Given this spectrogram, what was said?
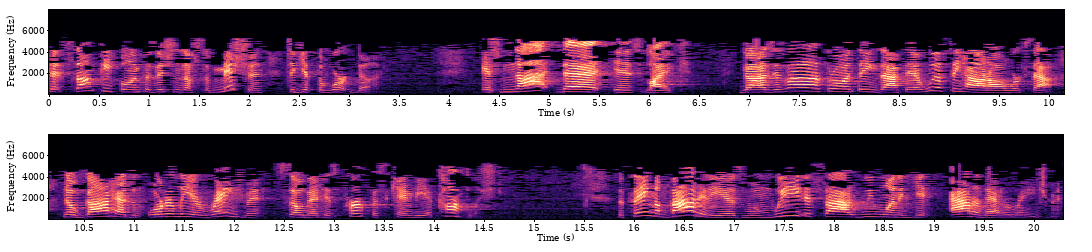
sets some people in positions of submission to get the work done. It's not that it's like God's just uh, throwing things out there. We'll see how it all works out. No, God has an orderly arrangement so that His purpose can be accomplished. The thing about it is, when we decide we want to get out of that arrangement,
